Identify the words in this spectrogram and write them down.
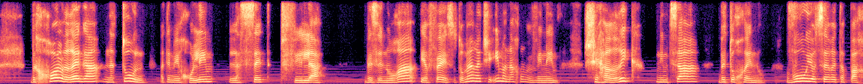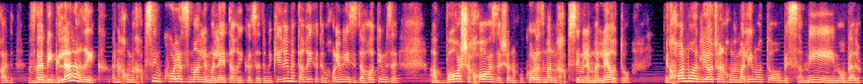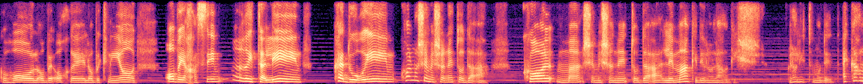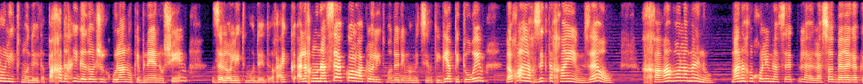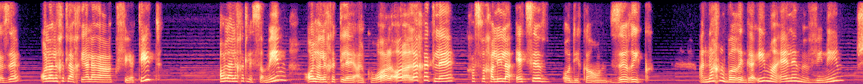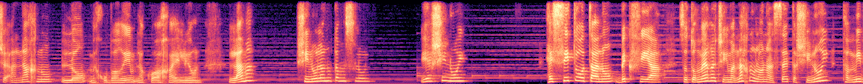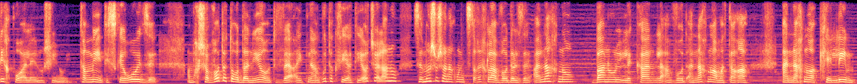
בכל רגע נתון אתם יכולים לשאת תפילה. וזה נורא יפה. זאת אומרת שאם אנחנו מבינים שהריק נמצא בתוכנו, והוא יוצר את הפחד. ובגלל הריק, אנחנו מחפשים כל הזמן למלא את הריק הזה. אתם מכירים את הריק, אתם יכולים להזדהות עם זה. הבור השחור הזה שאנחנו כל הזמן מחפשים למלא אותו. יכול מאוד להיות שאנחנו ממלאים אותו בסמים, או באלכוהול, או באוכל, או בקניות, או ביחסים, ריטלין, כדורים, כל מה שמשנה תודעה. כל מה שמשנה תודעה. למה? כדי לא להרגיש. לא להתמודד. העיקר לא להתמודד. הפחד הכי גדול של כולנו כבני אנושים זה לא להתמודד. אנחנו נעשה הכל רק לא להתמודד עם המציאות. הגיע פיטורים, לא יכולה להחזיק את החיים, זהו. חרב עולמנו. מה אנחנו יכולים לעשות, לעשות ברגע כזה? או ללכת לאחייה כפייתית, או ללכת לסמים, או ללכת לאלכוהול, או ללכת לחס וחלילה עצב או דיכאון. זה ריק. אנחנו ברגעים האלה מבינים שאנחנו לא מחוברים לכוח העליון. למה? שינו לנו את המסלול. יש שינוי. הסיטו אותנו בכפייה. זאת אומרת שאם אנחנו לא נעשה את השינוי, תמיד יכפו עלינו שינוי. תמיד, תזכרו את זה. המחשבות הטורדניות וההתנהגות הכפייתיות שלנו, זה משהו שאנחנו נצטרך לעבוד על זה. אנחנו באנו לכאן לעבוד, אנחנו המטרה, אנחנו הכלים.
